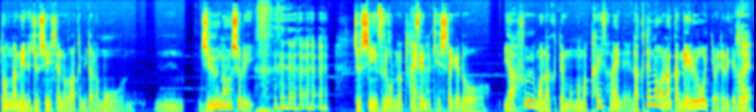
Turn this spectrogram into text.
どんなメール受信してんのかって見たら、もう、ん十何種類 受信することになってて全部消したけど、ヤフーも楽天もまあまあ大差ないね。楽天の方がなんかメール多いって言われてるけど、はい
